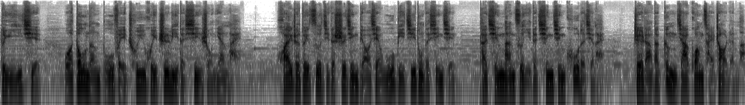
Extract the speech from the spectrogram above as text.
对于一切，我都能不费吹灰之力的信手拈来。怀着对自己的试镜表现无比激动的心情，他情难自已的轻轻哭了起来，这让他更加光彩照人了。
